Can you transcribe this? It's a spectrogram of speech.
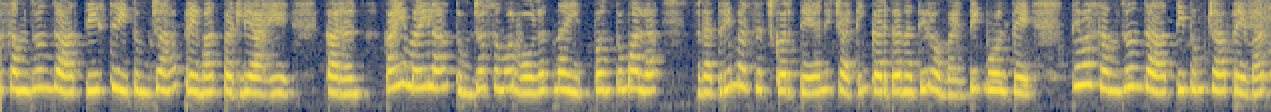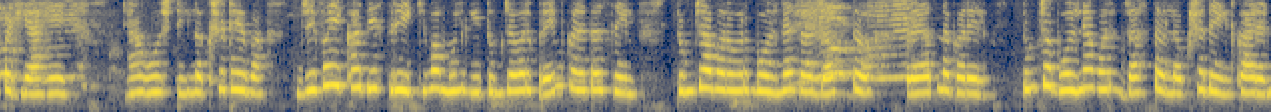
समजून जा ती स्त्री तुमच्या प्रेमात पडली आहे. कारण काही महिला तुमच्यासमोर बोलत नाहीत पण तुम्हाला रात्री मेसेज करते आणि चॅटिंग करताना ती रोमॅन्टिक बोलते. तेव्हा समजून जा ती तुमच्या प्रेमात पडली आहे. ह्या गोष्टी लक्ष ठेवा. जेव्हा एखादी स्त्री किंवा मुलगी तुमच्यावर प्रेम करत असेल तुमच्याबरोबर बोलण्याचा जास्त प्रयत्न करेल. तुमच्या बोलण्यावर जास्त लक्ष देईल कारण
